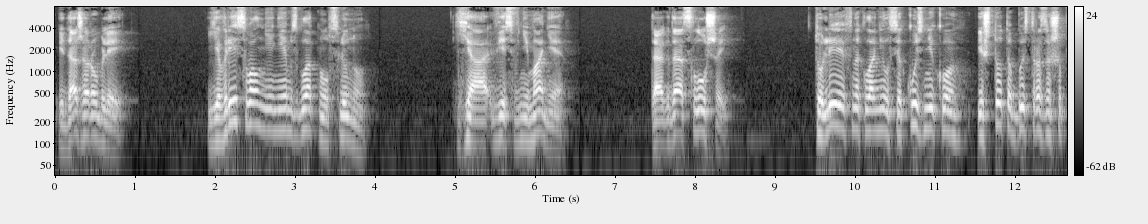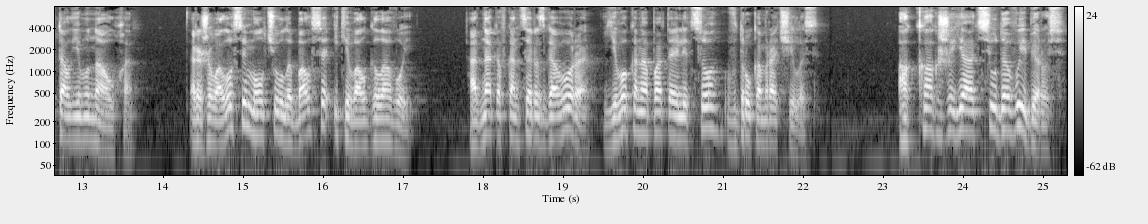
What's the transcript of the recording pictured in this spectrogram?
и даже рублей. Еврей с волнением сглотнул слюну. «Я весь внимание». «Тогда слушай». Тулеев наклонился к кузнику и что-то быстро зашептал ему на ухо. Рыжеволосый молча улыбался и кивал головой. Однако в конце разговора его конопатое лицо вдруг омрачилось. «А как же я отсюда выберусь?»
